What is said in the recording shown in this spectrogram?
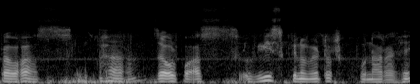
प्रवास हा जवळपास वीस किलोमीटर होणार आहे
